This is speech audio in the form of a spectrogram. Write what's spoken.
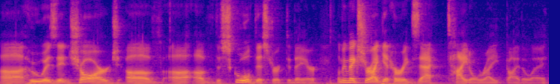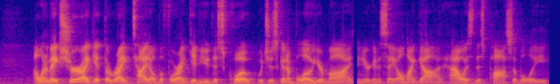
uh, who is in charge of, uh, of the school district there. Let me make sure I get her exact title right, by the way. I want to make sure I get the right title before I give you this quote, which is going to blow your mind. And you're going to say, oh my God, how is this possibly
